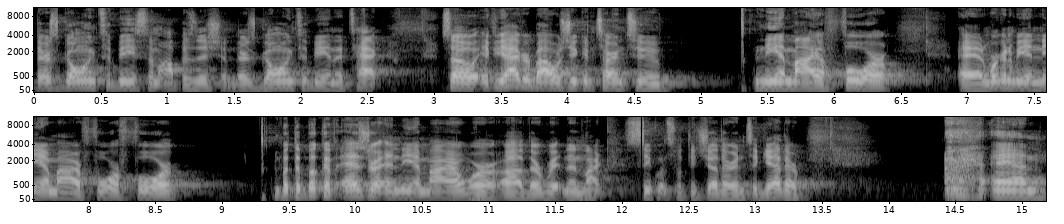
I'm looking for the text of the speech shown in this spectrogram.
there's going to be some opposition, there's going to be an attack. So if you have your Bibles, you can turn to Nehemiah 4, and we're going to be in Nehemiah 4 4. But the book of Ezra and Nehemiah were, uh, they're written in like sequence with each other and together. And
